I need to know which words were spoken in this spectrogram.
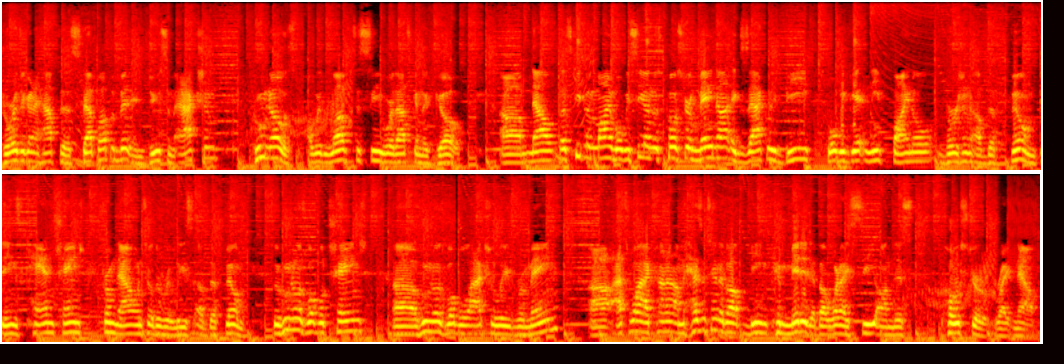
Droids are going to have to step up a bit and do some action. Who knows? I would love to see where that's going to go. Um, now, let's keep in mind what we see on this poster may not exactly be what we get in the final version of the film. Things can change from now until the release of the film. So who knows what will change? Uh, who knows what will actually remain? Uh, that's why I kind of I'm hesitant about being committed about what I see on this poster right now.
